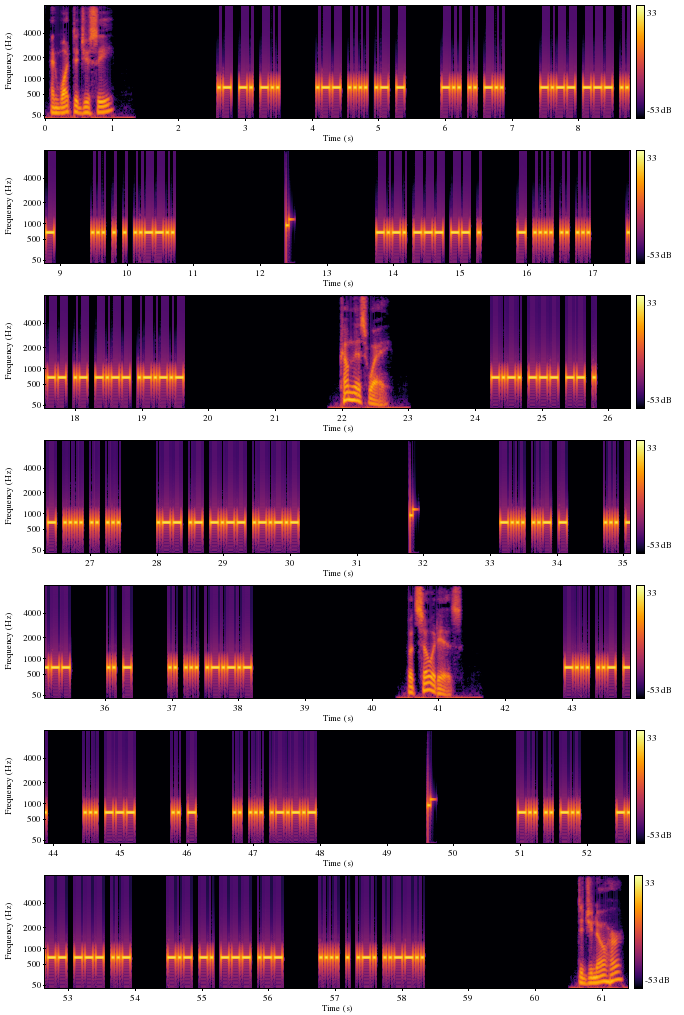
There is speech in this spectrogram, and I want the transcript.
And what did you see? Come this way. But so it is. Did you know her?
